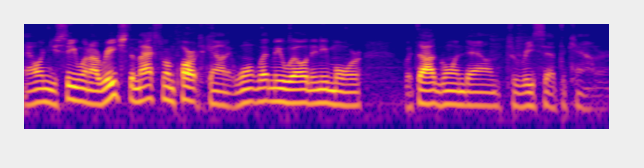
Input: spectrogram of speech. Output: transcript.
Now when you see when I reach the maximum part count, it won't let me weld anymore without going down to reset the counter.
